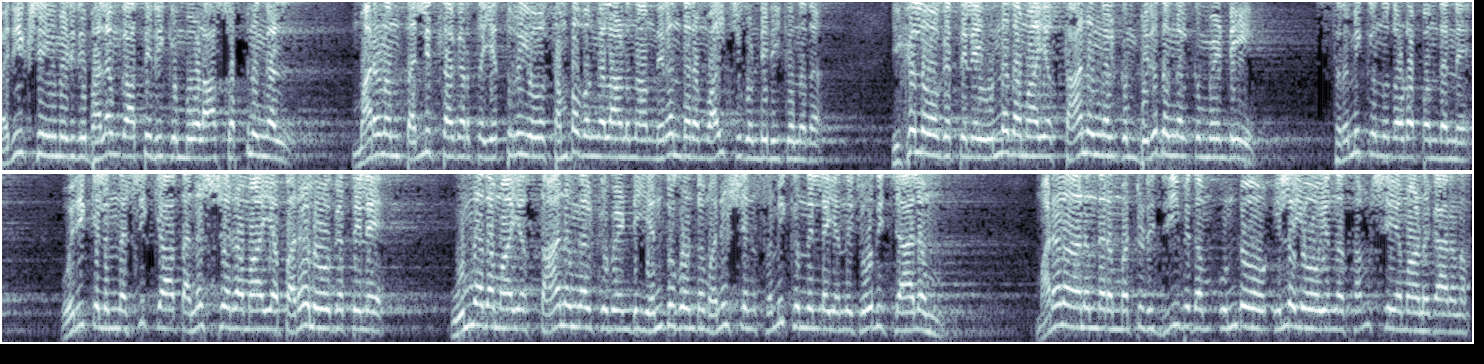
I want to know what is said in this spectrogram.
പരീക്ഷയും എഴുതി ഫലം കാത്തിരിക്കുമ്പോൾ ആ സ്വപ്നങ്ങൾ മരണം തല്ലിത്തകർത്ത എത്രയോ സംഭവങ്ങളാണ് നാം നിരന്തരം വായിച്ചുകൊണ്ടിരിക്കുന്നത്. ഇഹലോകത്തിലെ ഉന്നതമായ സ്ഥാനങ്ങൾക്കും ബിരുദങ്ങൾക്കും വേണ്ടി ശ്രമിക്കുന്നതോടൊപ്പം തന്നെ ഒരിക്കലും നശിക്കാത്ത അനശ്വരമായ പരലോകത്തിലെ ഉന്നതമായ സ്ഥാനങ്ങൾക്ക് വേണ്ടി എന്തുകൊണ്ട് മനുഷ്യൻ ശ്രമിക്കുന്നില്ല എന്ന് ചോദിച്ചാലും മരണാനന്തരം മറ്റൊരു ജീവിതം ഉണ്ടോ ഇല്ലയോ എന്ന സംശയമാണ് കാരണം.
